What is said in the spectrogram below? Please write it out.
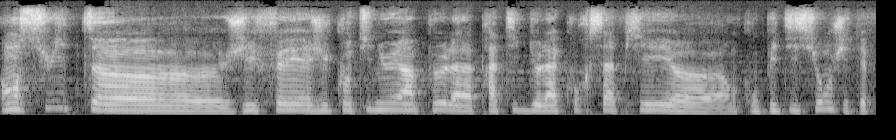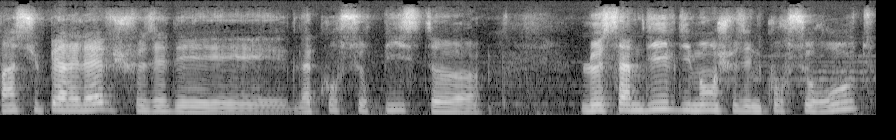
Ensuite, euh, j'ai fait, j'ai continué un peu la pratique de la course à pied euh, en compétition. J'étais pas un super élève, je faisais des, de la course sur piste euh, le samedi, le dimanche, je faisais une course sur route.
